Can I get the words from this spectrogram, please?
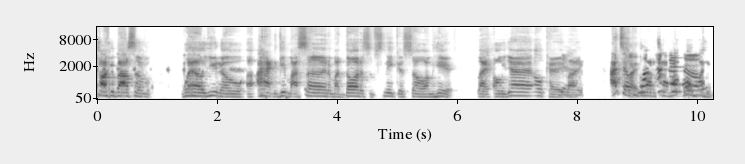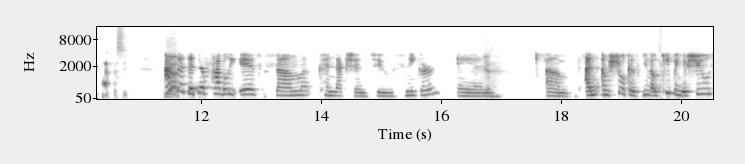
Talk about some. Well, you know, uh, I had to get my son and my daughter some sneakers, so I'm here. Like, oh yeah, okay. Yeah. Like, I tell right. people well, all the time, I, I my hypocrisy. I bet that there probably is some connection to sneakers and yeah. um, I'm, I'm sure because you know keeping your shoes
